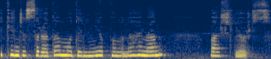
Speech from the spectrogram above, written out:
İkinci sırada modelin yapımına hemen başlıyoruz.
